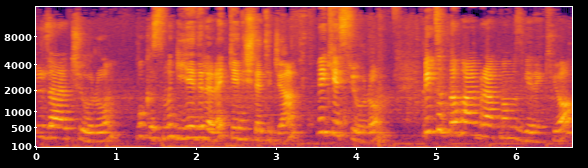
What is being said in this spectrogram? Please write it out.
düzeltiyorum. Bu kısmı yedirerek genişleteceğim ve kesiyorum. Bir tık da pay bırakmamız gerekiyor.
